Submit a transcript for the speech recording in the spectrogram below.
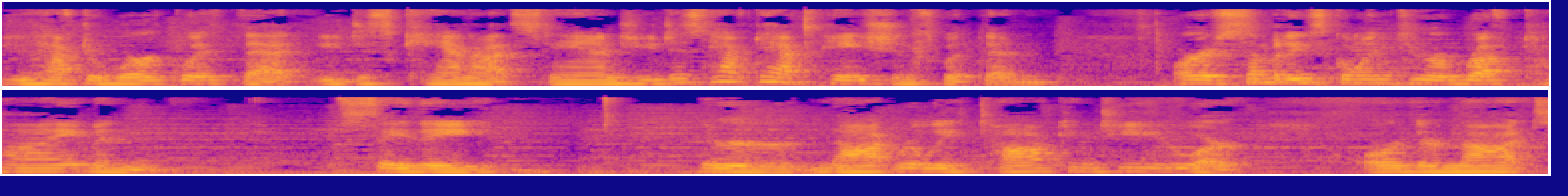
you have to work with that you just cannot stand. You just have to have patience with them. Or if somebody's going through a rough time and say they, they're not really talking to you or, or they're not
